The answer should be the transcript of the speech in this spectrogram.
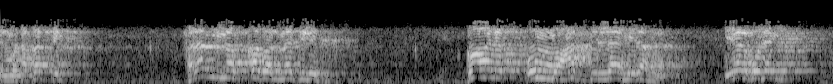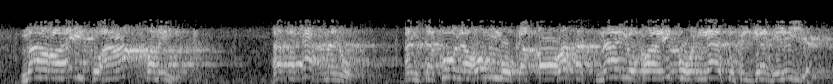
المتقدم فلما انقضى المجلس قالت أم عبد الله له يا بني ما رأيت أعق منك أفتأمن؟ أن تكون أمك قارفت ما يقارفه الناس في الجاهلية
